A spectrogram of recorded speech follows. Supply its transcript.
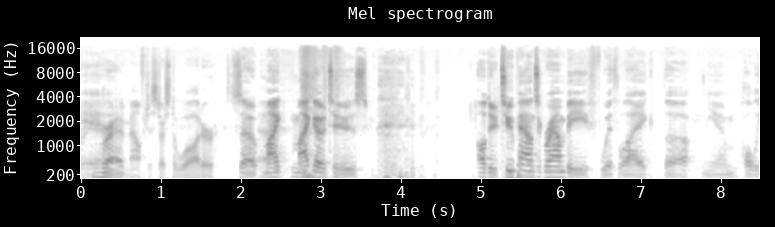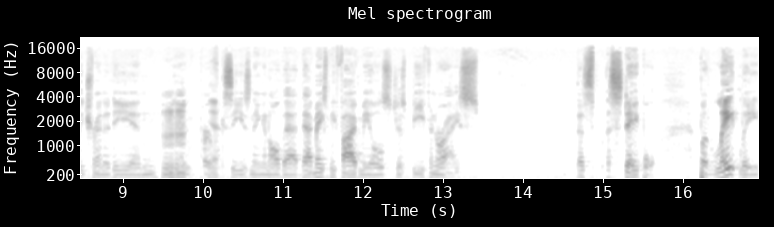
rare, Yeah. and Right. Your mouth just starts to water. So Uh, my my go tos, I'll do two pounds of ground beef with like the you know Holy Trinity and you mm-hmm. know, perfect seasoning and all that. That makes me five meals, just beef and rice. That's a staple. But lately,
